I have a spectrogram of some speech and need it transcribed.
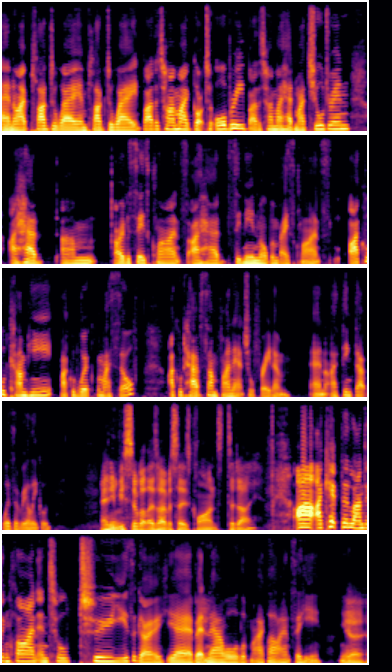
and I plugged away and plugged away. By the time I got to Albury, by the time I had my children, I had um, overseas clients, I had Sydney and Melbourne based clients. I could come here, I could work for myself, I could have some financial freedom. And I think that was a really good and have you still got those overseas clients today? Uh, I kept the London client until two years ago, yeah, but yeah. now all of my clients are here. Yeah,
